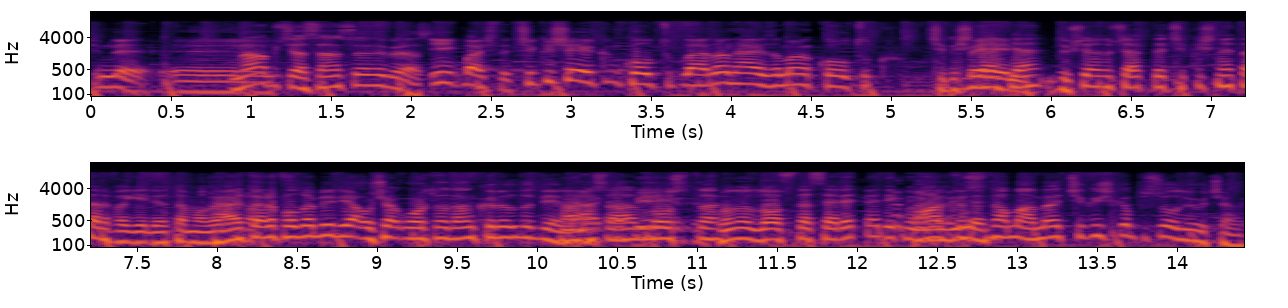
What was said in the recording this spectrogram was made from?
Şimdi e, ne yapacağız sen söyle biraz. İlk başta çıkışa yakın koltuklardan her zaman koltuk Çıkış beğenin. derken düşen uçakta çıkış ne tarafa geliyor tam olarak? Her taraf olabilir ya uçak ortadan kırıldı diye. Ha, Mesela Lost'ta Bunu Lost'ta seyretmedik mi? Arkası tamamen çıkış kapısı oluyor uçağın.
